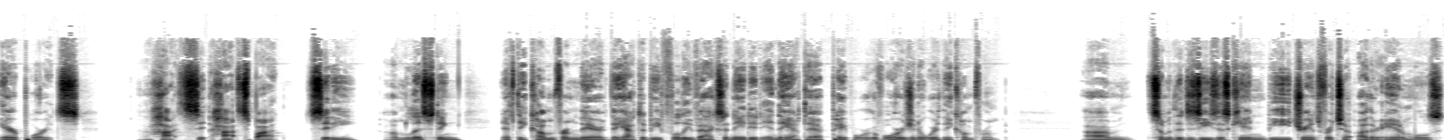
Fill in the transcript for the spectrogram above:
airport's uh, hot hot spot city um, listing. If they come from there, they have to be fully vaccinated and they have to have paperwork of origin of where they come from. Um, some of the diseases can be transferred to other animals,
